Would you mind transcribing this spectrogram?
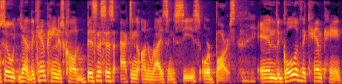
So, yeah, the campaign is called Businesses Acting on Rising Seas, or BARS. And the goal of the campaign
